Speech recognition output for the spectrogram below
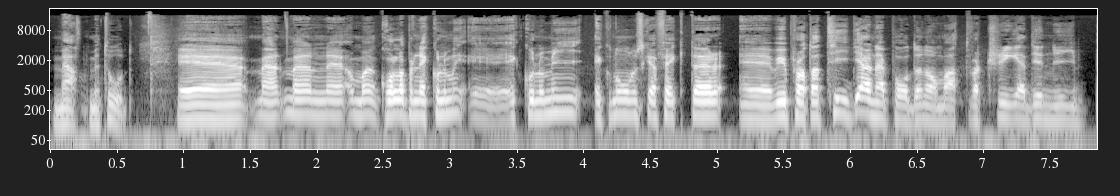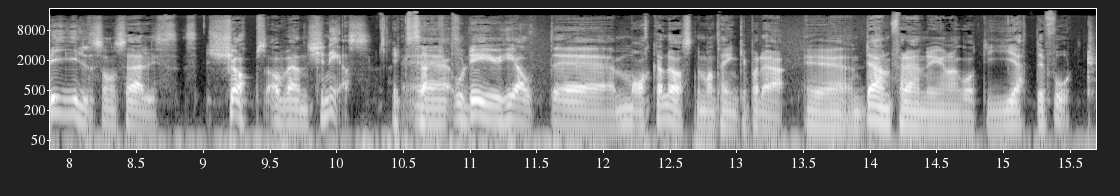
mätmetod. Eh, men, men eh, om man kollar på den ekonomi, eh, ekonomi ekonomiska effekter. Vi pratade tidigare i den här podden om att var tredje ny bil som säljs köps av en kines. Exakt. Och det är ju helt makalöst när man tänker på det. Den förändringen har gått jättefort.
